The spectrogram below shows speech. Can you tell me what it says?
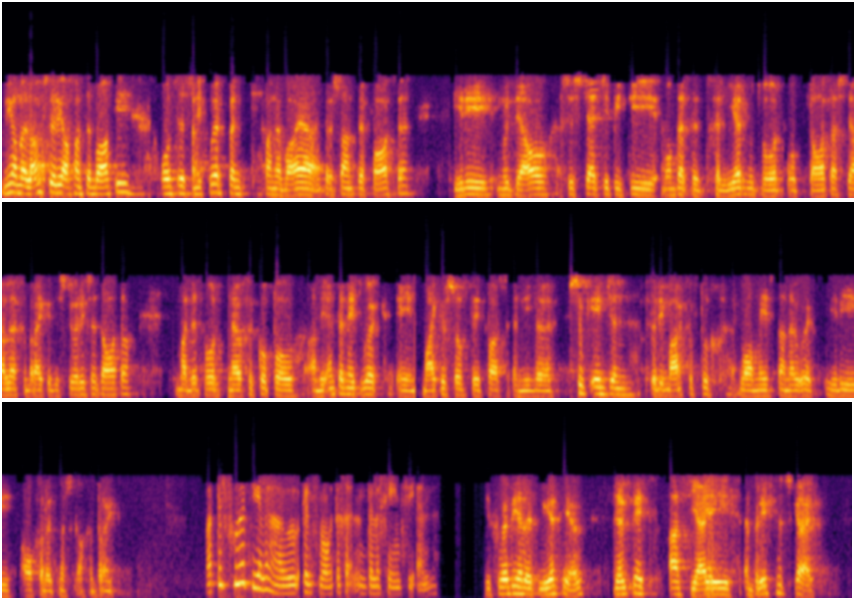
Nie om 'n lang storie af van te maak nie, ons is aan die voorpunt van 'n baie interessante fase. Hierdie model soos ChatGPT, omdat dit geleer moet word op datastelle, gebruik dit historiese data maar dit word nou gekoppel aan die internet ook en Microsoft het pas 'n nuwe soek engine vir die mark gevoeg waar mense dan nou ook hierdie algoritmes kan gebruik. Watter voordele hou kunsmatige intelligensie in? Die voordele is meer vir jou. Dink net as jy 'n brief moet skryf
